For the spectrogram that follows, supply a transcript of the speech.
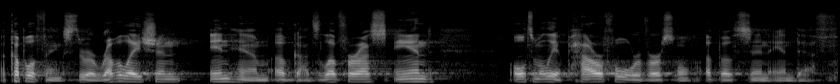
a couple of things through a revelation in him of God's love for us and ultimately a powerful reversal of both sin and death.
